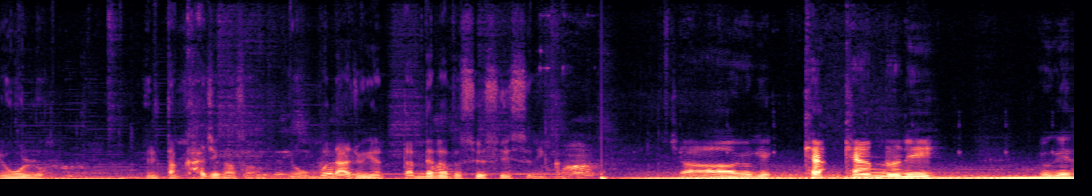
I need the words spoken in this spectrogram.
이걸로 일단 가져가서 이거 뭐 나중에 딴 데라도 쓸 수 있으니까. 자 여기 캠, 캠런이 여기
